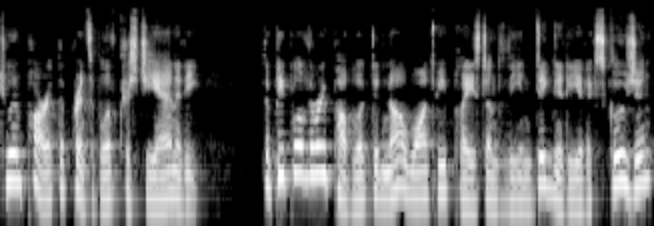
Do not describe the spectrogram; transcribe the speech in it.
to impart the principle of Christianity. The people of the Republic did not want to be placed under the indignity of exclusion,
